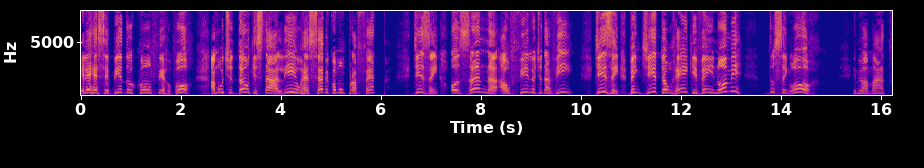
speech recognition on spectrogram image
ele é recebido com fervor. A multidão que está ali o recebe como um profeta. Dizem: Hosana ao filho de Davi. Dizem: Bendito é o rei que vem em nome do Senhor. E meu amado,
